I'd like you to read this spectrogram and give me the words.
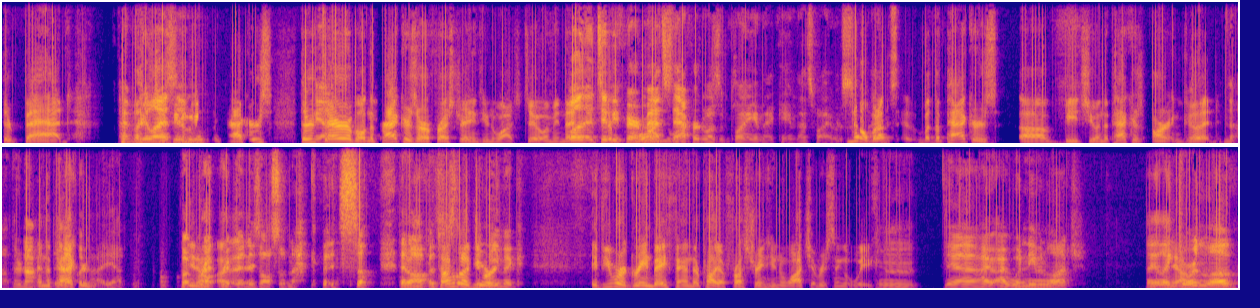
they're bad. I'm Like, you see them realizing- the Packers. They're Yeah. terrible, and the Packers are a frustrating team to watch too. I mean, that, Well, to be fair, Matt. Stafford wasn't playing in that game. That's why it was. so No, but bad. I'm but the Packers uh, beat you, and the Packers aren't good. no, they're not. and the they're Packers- not, yeah. But you know, Brett uh, is also not good. So that offense Talk is about if you were- If you were a Green Bay fan, they're probably a frustrating team to watch every single week. Mm, yeah, I, I wouldn't even watch. Like, like Yeah. Jordan Love,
